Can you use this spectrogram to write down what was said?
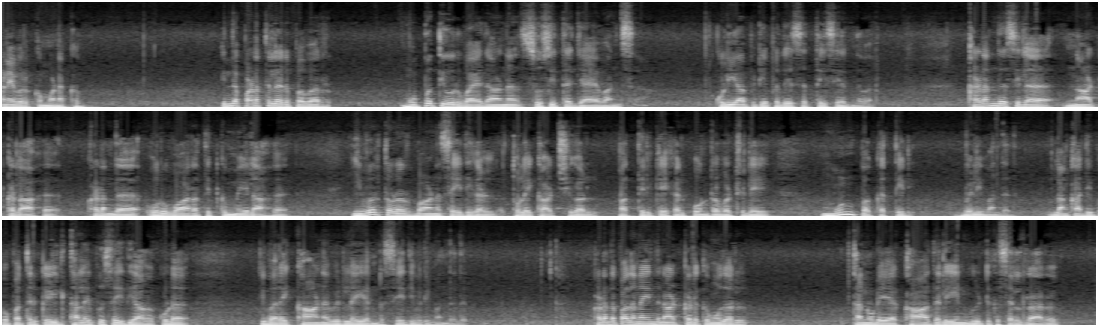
அனைவருக்கும் வணக்கம். இந்த படத்தில் இருப்பவர் முப்பத்தி ஒரு வயதான சுசித்த ஜெயவன்ஸ் குளியாப்பிட்டிய பிரதேசத்தை சேர்ந்தவர். கடந்த சில நாட்களாக கடந்த ஒரு வாரத்திற்கு மேலாக இவர் தொடர்பான செய்திகள் தொலைக்காட்சிகள் பத்திரிகைகள் போன்றவற்றிலே முன்பக்கத்தில் வெளிவந்தது. லங்காதீப பத்திரிகையில் தலைப்பு செய்தியாக கூட இவரை காணவில்லை என்ற செய்தி வெளிவந்தது. கடந்த பதினைந்து நாட்களுக்கு முதல் தன்னுடைய காதலியின் வீட்டுக்கு செல்கிறாரு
